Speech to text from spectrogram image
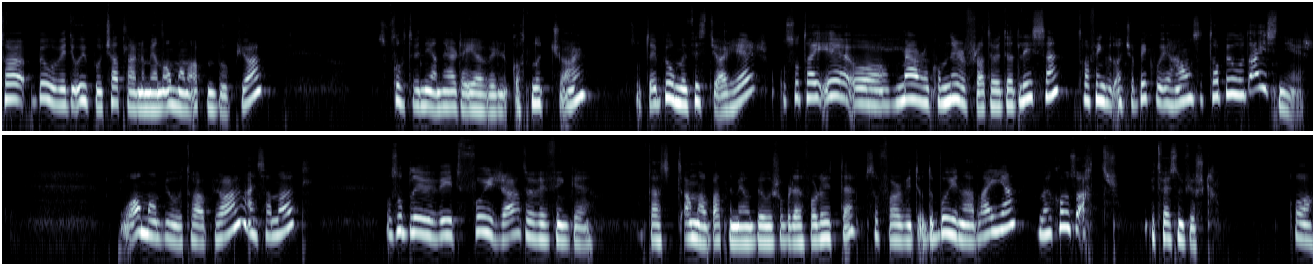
Da bor vi i på kjattlerne med en omman og appen på oppgjø. Så flyttet vi ned her da jeg var gått nødt år. Så da jeg bor med første år her, og så da jeg og Maren kom ned fra til Høyde Lise, da fikk vi ikke bygd i havn, så da bor vi eisen her. Og omman bor ta oppgjø, en samøtl. Og så ble vi fyra, da vi fikk det andre vattnet med å bo, så ble det for lite. Så får vi til å bo i en leie, men kom så atter i 2014. Og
